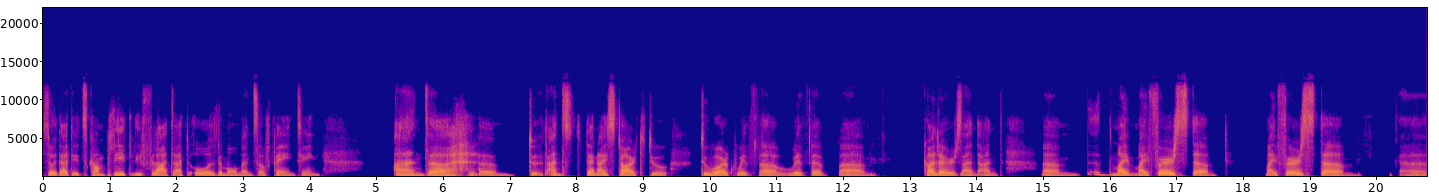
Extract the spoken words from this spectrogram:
so that it's completely flat at all the moments of painting. And uh, um, to and then I start to to work with uh, with the um, colors and and um, my my first um, my first um, uh,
